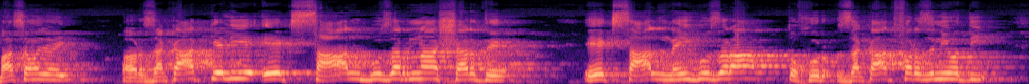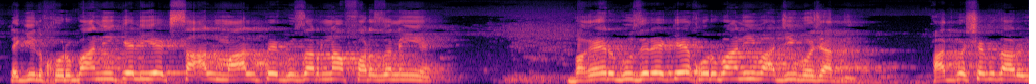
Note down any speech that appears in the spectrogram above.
बात समझ आई? और ज़क़़त के लिए एक साल गुज़रना शर्त है। एक साल नहीं गुज़रा तो ज़क़़त फ़र्ज़ नहीं होती। लेकिन क़ुरबानी के लिए एक साल माल पे गुज़रना फ़र्ज़ नहीं है। बग़ैर गुज़रे के क़ुरबानी वाजिब हो जाती। बात को शेख हुई?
